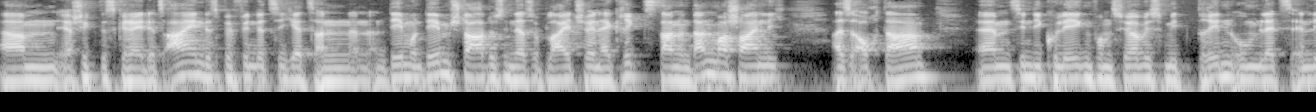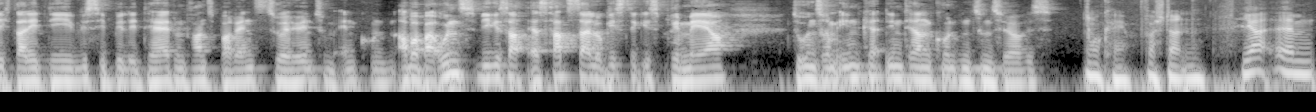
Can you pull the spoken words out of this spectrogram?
ähm, er schickt das Gerät jetzt ein, das befindet sich jetzt an, an dem und dem Status in der Supply Chain, er kriegt es dann und dann wahrscheinlich. Also auch da ähm, sind die Kollegen vom Service mit drin, um letztendlich da die, die Visibilität und Transparenz zu erhöhen zum Endkunden. Aber bei uns, wie gesagt, Ersatzteillogistik ist primär zu unserem internen Kunden zum Service. Okay, verstanden. Ja, ähm,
